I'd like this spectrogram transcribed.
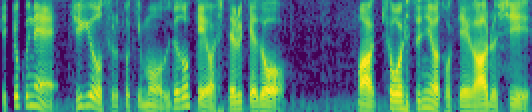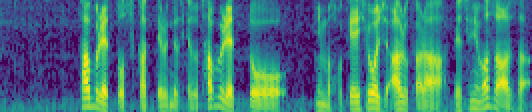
結局ね、授業するときも腕時計はしてるけど、まあ教室には時計があるし、タブレットを使ってるんですけど、タブレットにも時計表示あるから、別にわざわざ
